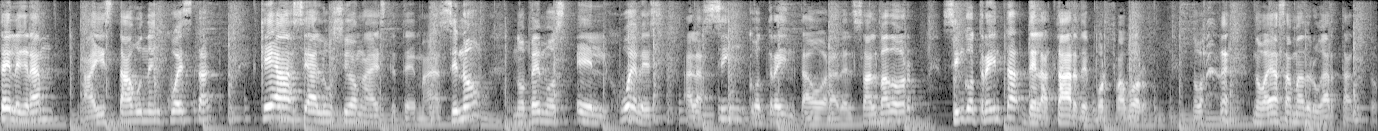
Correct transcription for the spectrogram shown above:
Telegram, ahí está una encuesta que hace alusión a este tema. Si no, nos vemos el jueves a las 5.30 hora del Salvador, 5.30 de la tarde, por favor. No, vayas a madrugar tanto.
